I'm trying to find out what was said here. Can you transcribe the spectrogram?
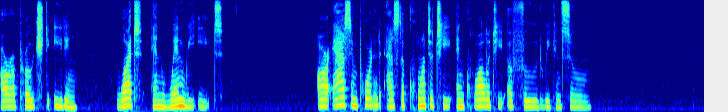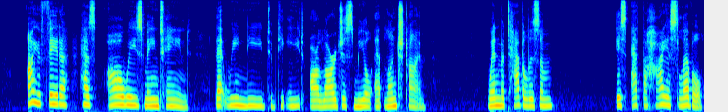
our approach to eating. What and when we eat are as important as the quantity and quality of food we consume. Ayurveda has always maintained that we need to, to eat our largest meal at lunchtime when metabolism is at the highest level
